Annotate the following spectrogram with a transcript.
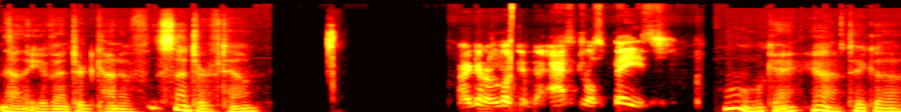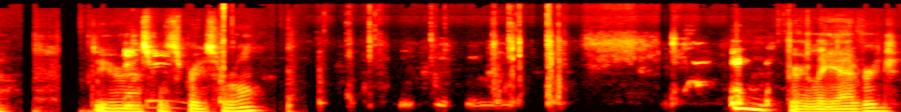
now that you've entered kind of the center of town. I gotta look into astral space. Oh, okay, yeah. Take a do your astral space roll. Hmm, Fairly average.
